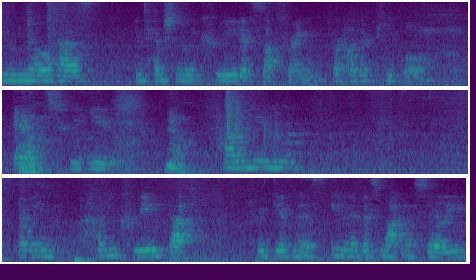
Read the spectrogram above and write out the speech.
you know has intentionally created suffering for other people and to you, Yeah. how do you, I mean, how do you create that forgiveness, even if it's not necessarily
